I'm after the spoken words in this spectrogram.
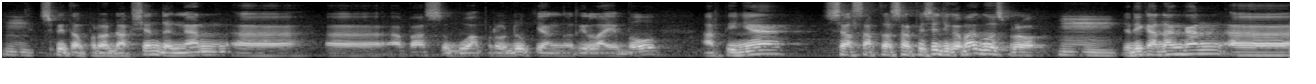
Hmm. Speed of production dengan eh, eh, apa sebuah produk yang reliable artinya sales after service-nya juga bagus, Bro. Hmm. Jadi kadang kan eh,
